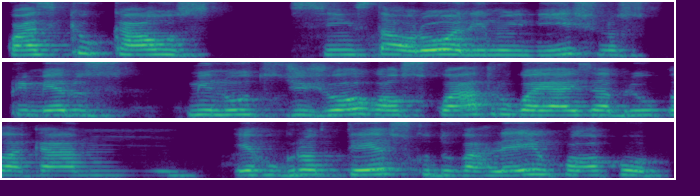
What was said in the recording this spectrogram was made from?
quase que o caos se instaurou ali no início, nos primeiros minutos de jogo. Aos quatro, o Goiás abriu o placar num erro grotesco do Varley. Eu coloco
